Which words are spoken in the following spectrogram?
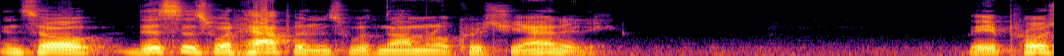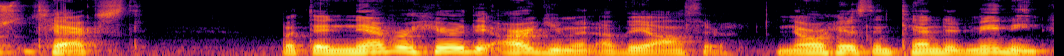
And so this is what happens with nominal Christianity. They approach the text, but they never hear the argument of the author nor his intended meaning,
